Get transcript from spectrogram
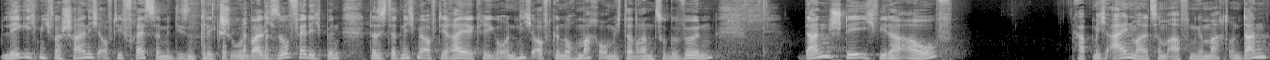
lege ich mich wahrscheinlich auf die Fresse mit diesen Klickschuhen, weil ich so fertig bin, dass ich das nicht mehr auf die Reihe kriege und nicht oft genug mache, um mich daran zu gewöhnen. Dann stehe ich wieder auf, habe mich einmal zum Affen gemacht und dann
